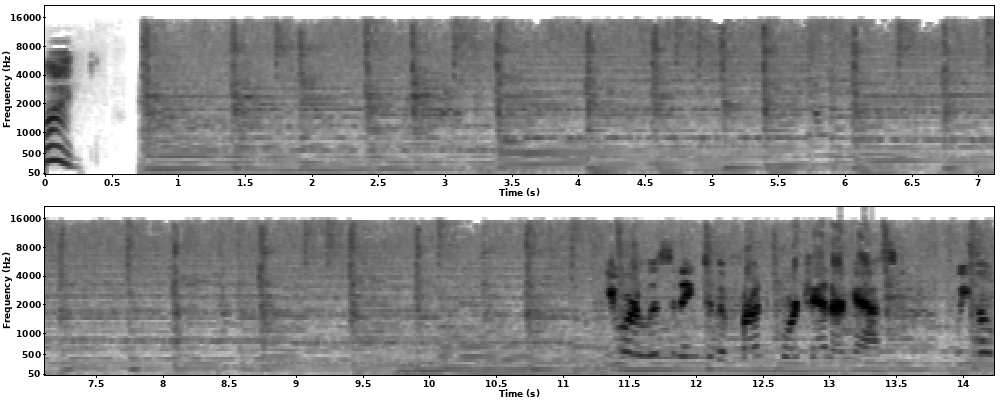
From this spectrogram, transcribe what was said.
one. You are listening to the Front Porch Anarchast. We hope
